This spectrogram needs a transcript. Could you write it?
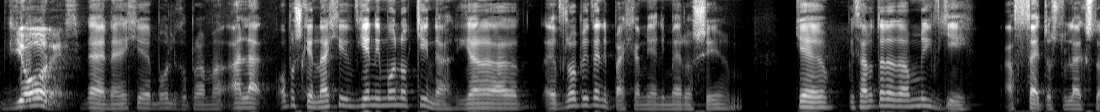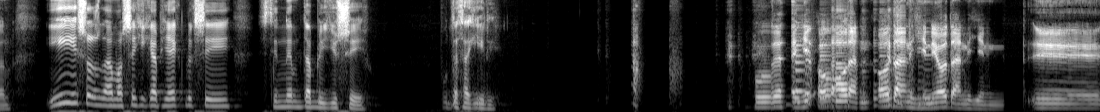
δύο ώρες. Ναι, ναι, είχε πολύ πράγμα. Αλλά όπως και να έχει, βγαίνει μόνο Κίνα. Για Ευρώπη δεν υπάρχει καμία ενημέρωση. Και πιθανότερα να μην βγει αφέτος τουλάχιστον. Ή ίσως να μας έχει κάποια έκπληξη στην MWC. Που δεν θα γίνει. Που δεν θα γίνει. Όταν, όταν γίνει, όταν γίνει. Ε,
